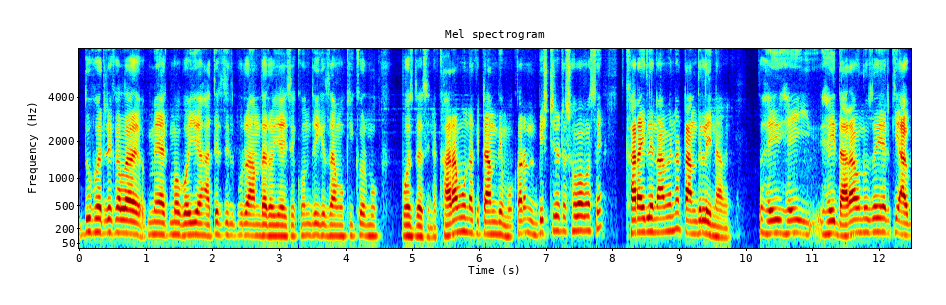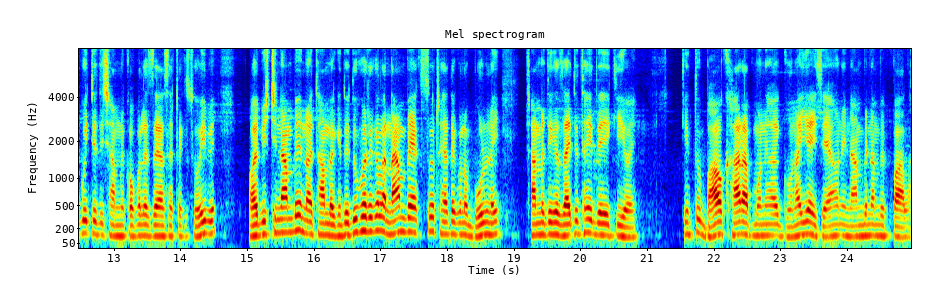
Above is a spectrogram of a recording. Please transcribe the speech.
দুপুরের কালা মেঘ মগ হইয়া হাতের চিল পুরো আন্ধার হইয়া আইছে। কোন দিকে যামু, কি করমু বুঝতেছি না। খারামু নাকি টান দিমু? কারণ বৃষ্টির একটা স্বভাব আছে, খারাইলে নামে না, টান দিলেই নামে। তো সেই সেই সেই ধারা অনুযায়ী আর কি আগুইতেছি সামনে কপালে যে আছে একটা কিছু হইবে। হয় বৃষ্টি নামবে, নয় থামবে। কিন্তু দুপুরের কালা নামবে একশো হাতে কোনো ভুল নেই। সামনের দিকে যাইতে থাই দেখি কি হয়। কিন্তু বাও খারাপ মনে হয় ঘনাইয়া আইছে, এখনই নামবে নামবে পালা।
